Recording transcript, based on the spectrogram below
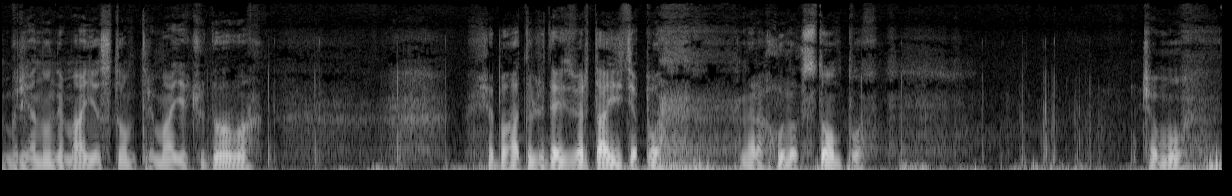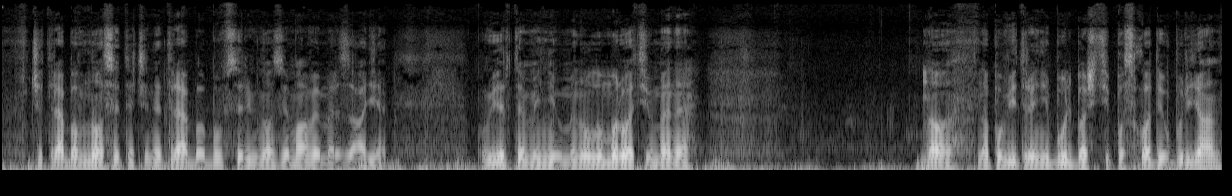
Бур'яну немає, стом тримає чудово. Ще багато людей звертається по на рахунок стомпу. Чому? Чи треба вносити, чи не треба, бо все рівно зима вимерзає. Повірте мені, в минулому році в мене на, на повітряній бульбашці посходив бур'ян.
